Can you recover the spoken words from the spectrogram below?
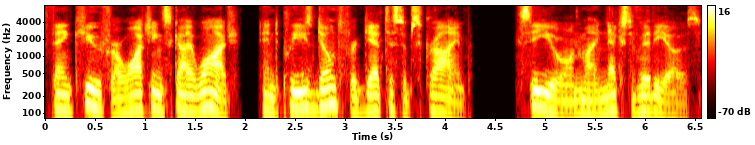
Thank you for watching Skywatch, and please don't forget to subscribe. See you on my next videos.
